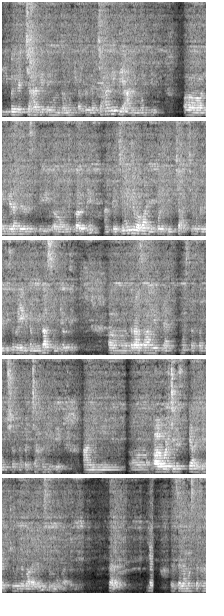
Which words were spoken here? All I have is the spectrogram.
ती पहिले चहा घेते म्हणून तर म्हटलं पहिला चहा घेते आणि मग ती अं, नेहमी राहिलेली रेसिपी हे करते. आणि त्याची मग जेव्हा भांडी पडते चहाची वगैरे ती सगळं एकदम मी घासून ठेवते. तर असा आहे प्लॅन मस्त असा बघू शकता तर चहा घेते. आणि अं, आळवडची रेसिपी आहे ती नक्की उद्या बघायला विसरू नका चला. या. तर चला मस्त असा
